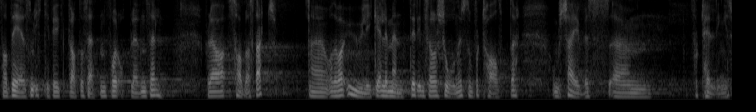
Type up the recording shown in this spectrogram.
sånn at dere som ikke fikk dratt og sett den, får oppleve den selv. For det var sabla sterkt. eh, Og det var ulike elementer, installasjoner, som fortalte om skeives um, fortellinger.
